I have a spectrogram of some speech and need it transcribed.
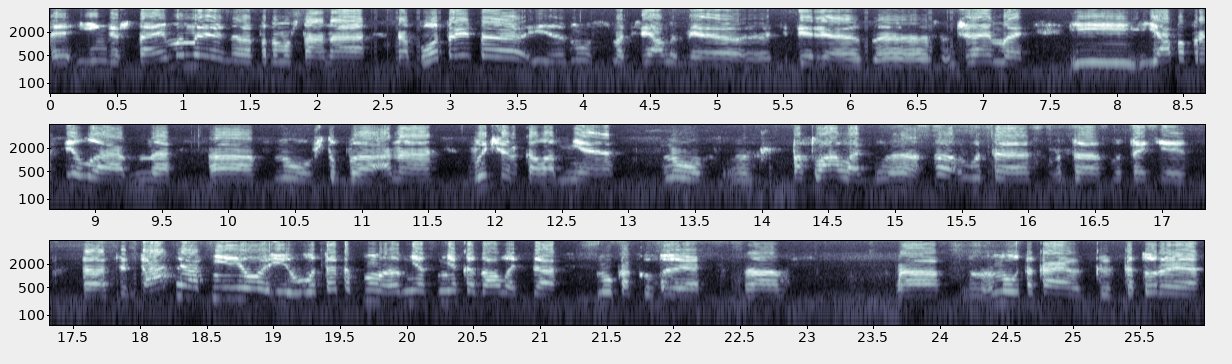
Э, Инга Штайманы, э, потому что она работает э, ну, с материалами теперь джемы. И я попросила, ну, чтобы она вычеркала мне, ну, послала вот, вот, вот эти цитаты от нее, и вот это мне, мне казалось, ну, как бы, ну, такая, которая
